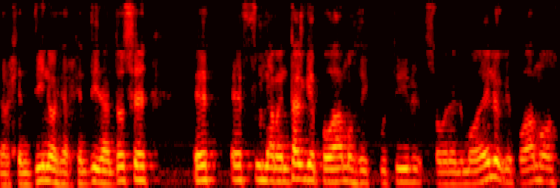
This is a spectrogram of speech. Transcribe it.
argentinos y argentinas. Entonces es, es fundamental que podamos discutir sobre el modelo y que podamos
